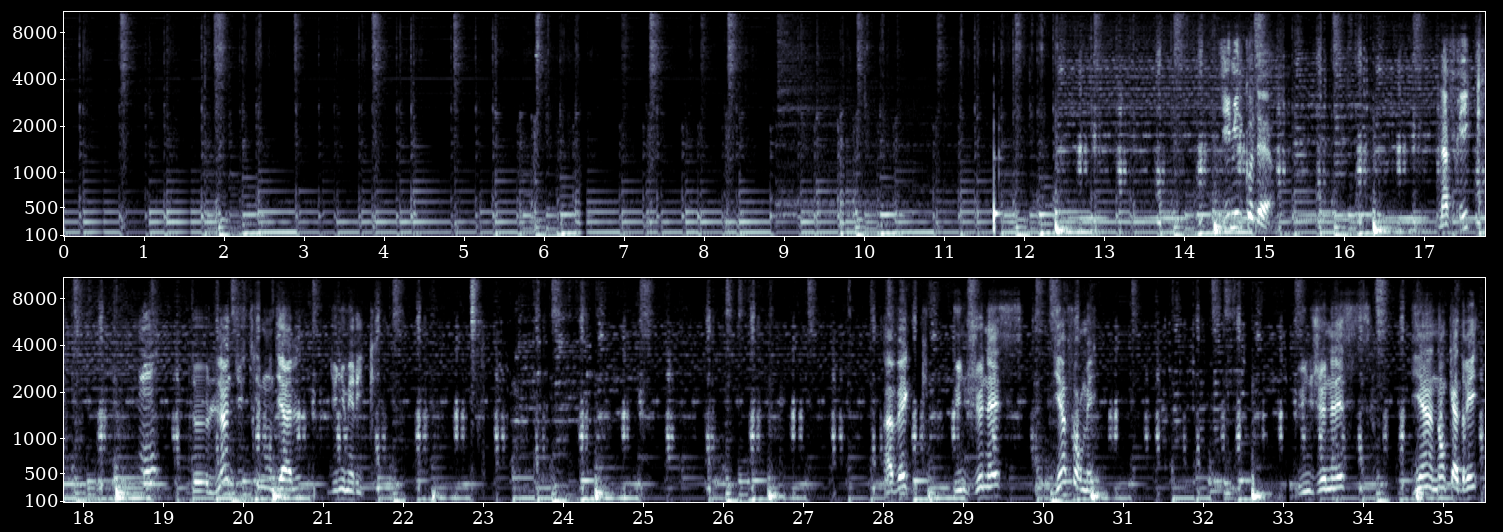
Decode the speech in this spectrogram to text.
10 000 codeurs. L'Afrique, de l'industrie mondiale du numérique. Avec une jeunesse bien formée, une jeunesse bien encadrée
